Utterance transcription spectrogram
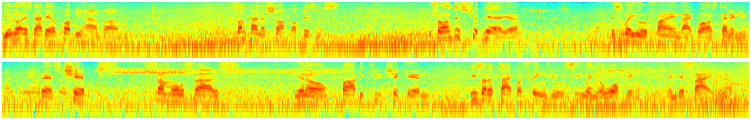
you notice that they'll probably have um, some kind of shop or business. So on this trip here, yeah, this is where you will find like what I was telling you. There's chips, samosas, you know, barbecue chicken. These are the type of things you will see when you're walking in this side, you know.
